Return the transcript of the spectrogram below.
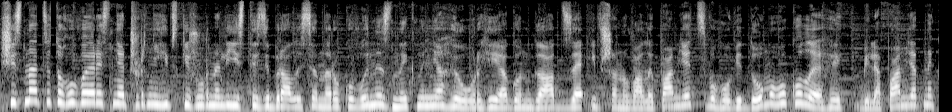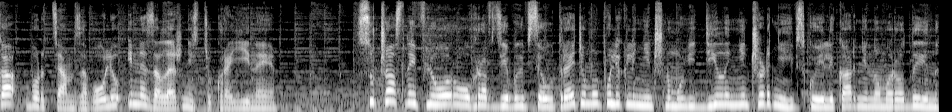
16 вересня чернігівські журналісти зібралися на роковини зникнення Георгія Гонгадзе і вшанували пам'ять свого відомого колеги біля пам'ятника борцям за волю і незалежність України. Сучасний флюорограф з'явився у третьому поліклінічному відділенні Чернігівської лікарні номер 1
